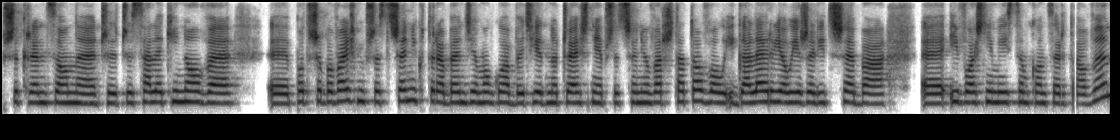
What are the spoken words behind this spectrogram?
przykręcone, czy, czy sale kinowe. E, potrzebowaliśmy przestrzeni, która będzie mogła być jednocześnie przestrzenią warsztatową i galerią, jeżeli trzeba, i właśnie miejscem koncertowym.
